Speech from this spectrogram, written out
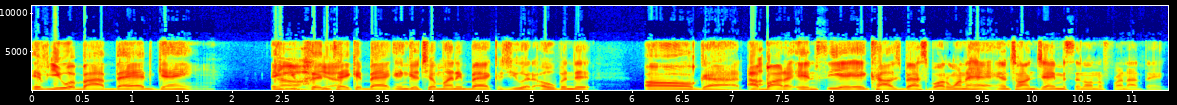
If you would buy a bad game and you Oh, couldn't yeah. take it back and get your money back because you had opened it, oh god! I bought an NCAA college basketball, the one that had Antawn Jamison on the front. I think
